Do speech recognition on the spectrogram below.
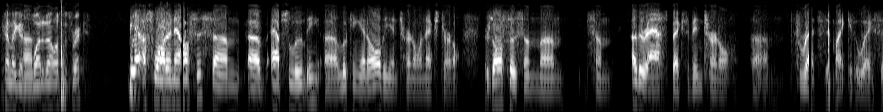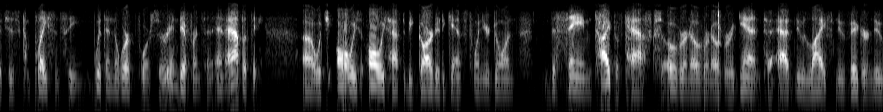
Kind of like a um, SWOT analysis, Rick. Yeah, a SWOT analysis, um, uh, absolutely. Uh, looking at all the internal and external. There's also some um, some other aspects of internal um, threats that might get away, such as complacency within the workforce or indifference and, and apathy, uh, which always always have to be guarded against when you're doing the same type of tasks over and over and over again to add new life, new vigor, new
